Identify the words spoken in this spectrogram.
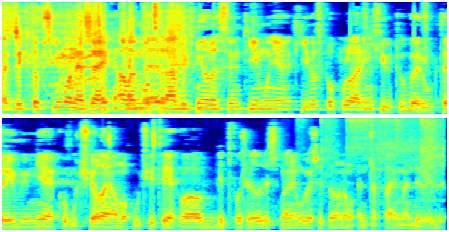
Tak bych to přímo neřekl, ale moc rád bych měl ve svém týmu nějakého z populárních youtuberů, který by mě jako učil a já mohl učit jeho a vytvořili bychom neuvěřitelnou entertainment divizi.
